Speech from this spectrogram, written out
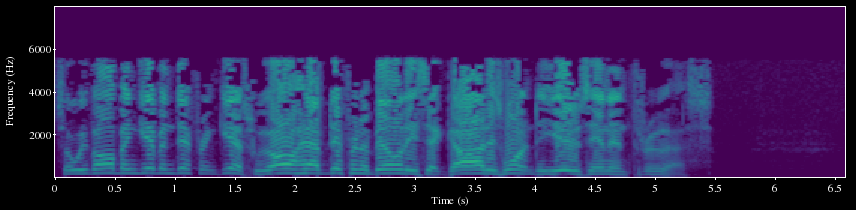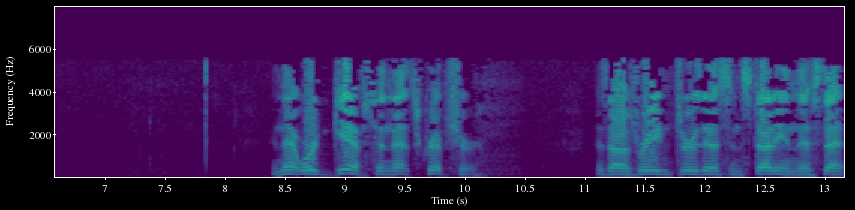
So we've all been given different gifts. We all have different abilities that God is wanting to use in and through us. And that word gifts in that scripture, as I was reading through this and studying this, that,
